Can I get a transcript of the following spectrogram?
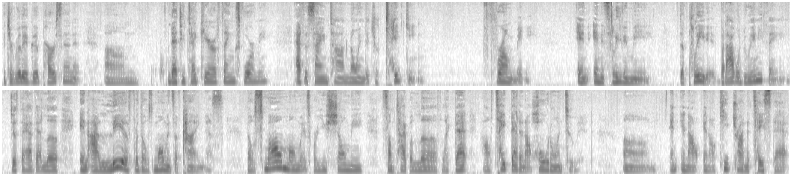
that you're really a good person and um, that you take care of things for me. At the same time, knowing that you're taking from me and, and it's leaving me depleted. But I will do anything just to have that love. And I live for those moments of kindness, those small moments where you show me some type of love like that. I'll take that and I'll hold on to it. Um, and, and I'll and I'll keep trying to taste that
